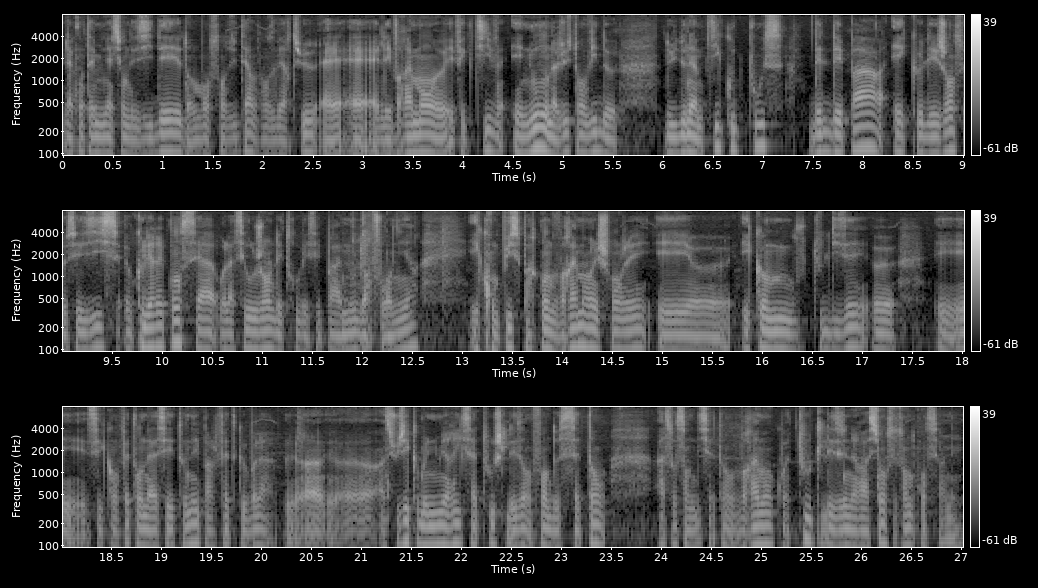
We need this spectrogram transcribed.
la contamination des idées dans le bon sens du terme dans le sens vertueux elle, est vraiment euh, effective. Et nous on a juste envie de, lui donner un petit coup de pouce dès le départ et que les gens se saisissent que les réponses c'est voilà aux gens de les trouver. C'est pas à nous de leur fournir et qu'on puisse par contre vraiment échanger. Et, euh, et comme tu le disais et c'est qu'en fait, on est assez étonné par le fait que voilà, un, sujet comme le numérique, ça touche les enfants de 7 ans à 77 ans. Vraiment, quoi. Toutes les générations se sentent concernées.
